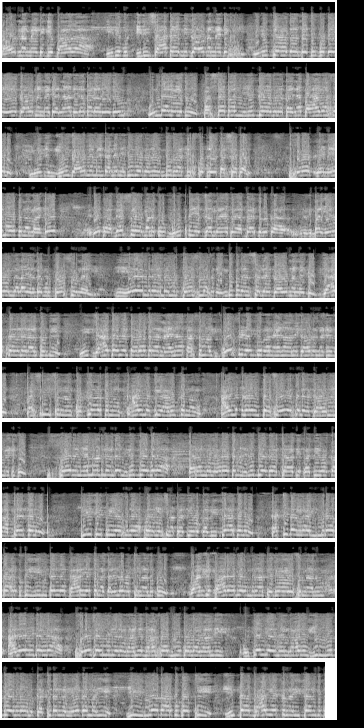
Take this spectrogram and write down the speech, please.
గవర్నమెంట్కి బాగా ఇది ఇది స్టార్ట్ అయింది గవర్నమెంట్కి నిరుద్యోగం పెట్టుకుంటే ఏ గవర్నమెంట్ అయినా నిలబడలేదు. ఉండలేదు. ఫస్ట్ నిరుద్యోగుల పైన బాగా అసలు ఈ- గవర్నమెంట్ అనేది నిరుద్యోగులు ఎందుకు పట్టించుకోవట్లేదు ఫస్ట్ సో మేము ఏమవుతున్నామంటే రేపు ఆగస్ట్లో మనకు గ్రూప్ త్రీ ఎగ్జామ్ రాయబోయే అభ్యర్థులు ఏడు వందల ఎనభై మూడు పోస్టులు ఉన్నాయి. ఈ ఏడు వందల ఎనభై మూడు పోస్టులు అసలు ఎందుకు పెంచలేదు గవర్నమెంట్ జాబ్ క్యాలెండర్ అంటుంది. నీ జాబ్ అయిన తర్వాత రా నాయన ఫస్ట్ మాకు పోస్టులు ఎందుకు నాయన అని గవర్నమెంట్ ప్రశ్నిస్తున్నాం కొట్లాడుతున్నాం కాయమకి అడుగుతున్నాం. అయినా ఇంత సేవ గవర్నమెంట్కు సో నేను ఏమంటున్నానంటే నిరుద్యోగుల పరంగా ఎవరైతే నిరుద్యోగ జాతి ప్రతి ఒక్క అభ్యర్థులు టీజీపీఎస్లో అప్లై చేసిన ప్రతి ఒక్క విద్యార్థులు ఖచ్చితంగా ఇందిరా భారత్కు ఈ విధంగా భారీ ఎత్తున తరలి వచ్చినందుకు వారికి పాదాభి ఉందని తెలియజేస్తున్నాను. అదే విధంగా సోషల్ మీడియాలో కానీ వాట్సాప్ గ్రూపులో కానీ ఉద్యోగం చేయడం కాదు ఈ నిరుద్యోగులు ఖచ్చితంగా ఏకమయ్యి ఈ ఇందిరా భారత్ వచ్చి ఇంత భారీ ఎత్తున యుద్ధానికి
